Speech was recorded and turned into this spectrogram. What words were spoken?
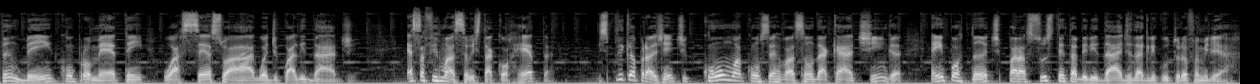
também comprometem o acesso à água de qualidade. Essa afirmação está correta? Explica para a gente como a conservação da caatinga é importante para a sustentabilidade da agricultura familiar.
